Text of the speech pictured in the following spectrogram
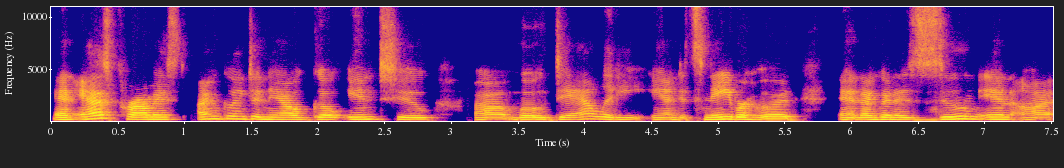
And as promised, I'm going to now go into uh, modality and its neighborhood. And I'm going to zoom in, uh,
